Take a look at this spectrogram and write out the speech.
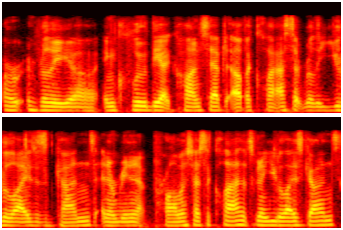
or really uh, include the concept of a class that really utilizes guns and Arena promised us a class that's going to utilize guns,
